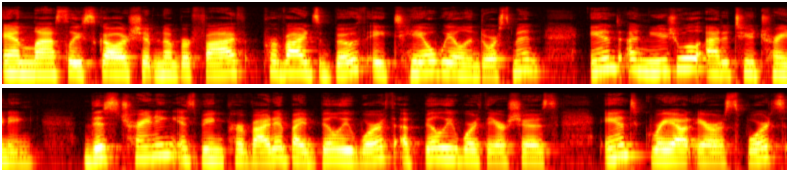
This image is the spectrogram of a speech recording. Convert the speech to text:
And lastly, scholarship number five provides both a tailwheel endorsement and unusual attitude training. This training is being provided by Billy Werth of Billy Werth Air Shows and Grayout Aerosports,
